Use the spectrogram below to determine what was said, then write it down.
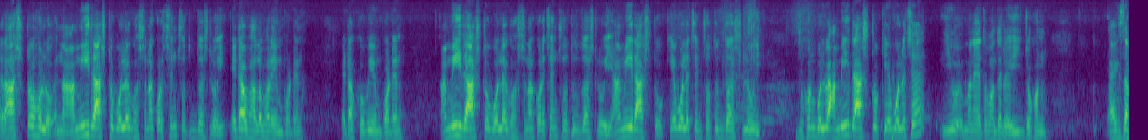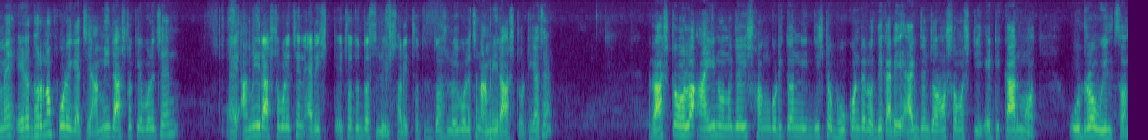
রাষ্ট্র হলো, না, আমি রাষ্ট্র বলে ঘোষণা করেছেন চতুর্দশ লই। এটাও ভালো ভালো ইম্পর্টেন্ট। এটা খুবই ইম্পর্টেন্ট। আমি রাষ্ট্র বলে ঘোষণা করেছেন চতুর্দশ লুই। আমি রাষ্ট্র। কে বলেছেন চতুর্দশ লুই? যখন বলবে, আমি রাষ্ট্র কে বলেছে? মানে তোমাদের ওই যখন এক্সামে এটা ধরো পড়ে গেছে। আমি রাষ্ট্র কে বলেছেন? আমি রাষ্ট্র বলেছেন অ্যারিস্ট চতুর্দশ লুই। সরি, চতুর্দশ লুই বলেছেন, আমি রাষ্ট্র ঠিক আছে? রাষ্ট্র হলো আইন অনুযায়ী সংগঠিত নির্দিষ্ট ভূখণ্ডের অধিকারী। একজন জনসমষ্টি। এটি কার মত? উড্রো উইলসন,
